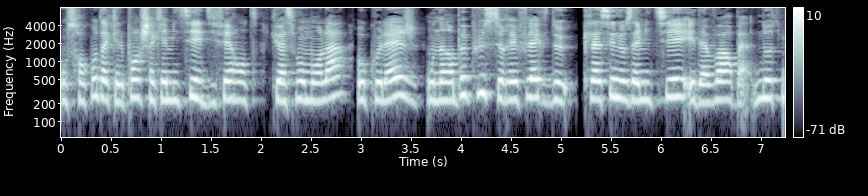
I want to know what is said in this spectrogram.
on se rend compte à quel point chaque amitié est différente. Que à ce moment-là, au collège, on a un peu plus ce réflexe de classer nos amitiés et d'avoir bah, notre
